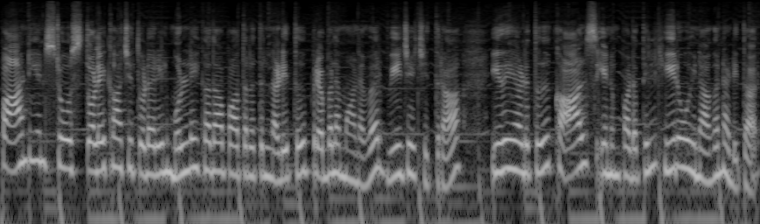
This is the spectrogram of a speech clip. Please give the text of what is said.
பாண்டியன் ஸ்டோர்ஸ் தொலைக்காட்சி தொடரில் முல்லை கதாபாத்திரத்தில் நடித்து பிரபலமானவர் விஜய் சித்ரா. இதையடுத்து கால்ஸ் எனும் படத்தில் ஹீரோயினாக நடித்தார்.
